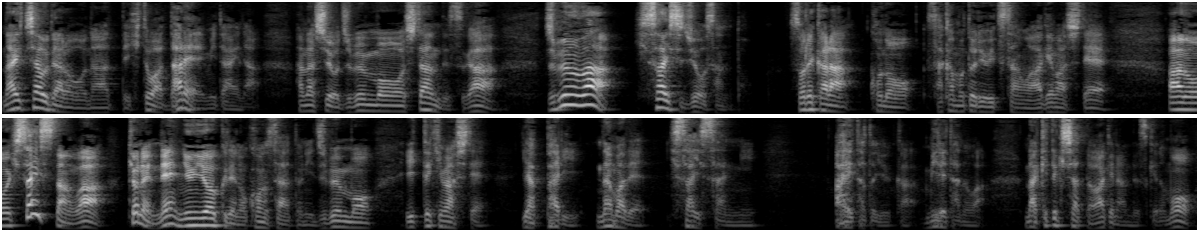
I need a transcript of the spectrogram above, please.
泣いちゃうだろうなって人は誰みたいな話を自分もしたんですが自分は久石譲さんとそれからこの坂本龍一さんを挙げましてあの久石さんは去年ねニューヨークでのコンサートに自分も行ってきましてやっぱり生で久石さんに会えたというか見れたのは泣けてきちゃったわけなんですけども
